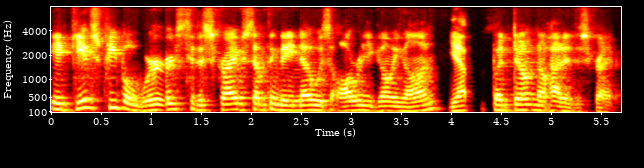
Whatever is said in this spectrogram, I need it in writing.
it gives people words to describe something they know is already going on. Yep. But don't know how to describe it.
